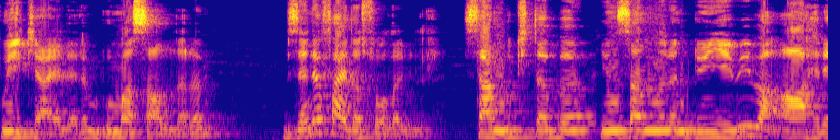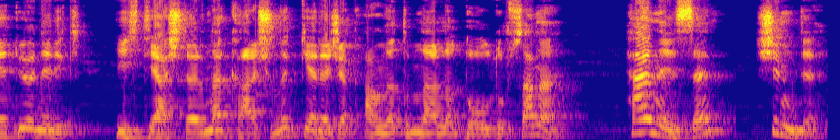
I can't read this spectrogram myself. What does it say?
bu hikayelerin, bu masalların bize ne faydası olabilir? Sen bu kitabı insanların dünyevi ve ahirete yönelik ihtiyaçlarına karşılık gelecek anlatımlarla doldursana. Her neyse şimdi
